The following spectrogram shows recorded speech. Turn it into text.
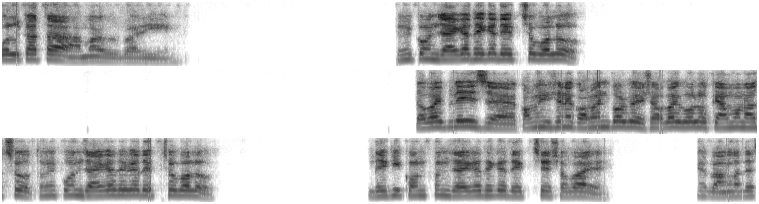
কলকাতা, আমার বাড়ি। তুমি কোন জায়গা থেকে দেখছ বলো? সবাই প্লিজ কমেন্ট কমেন্ট করবে। সবাই বলো, কেমন আছো? তুমি কোন জায়গা থেকে দেখছ বলো? দেখি কোন কোন জায়গা থেকে দেখছে সবাই। বাংলাদেশ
